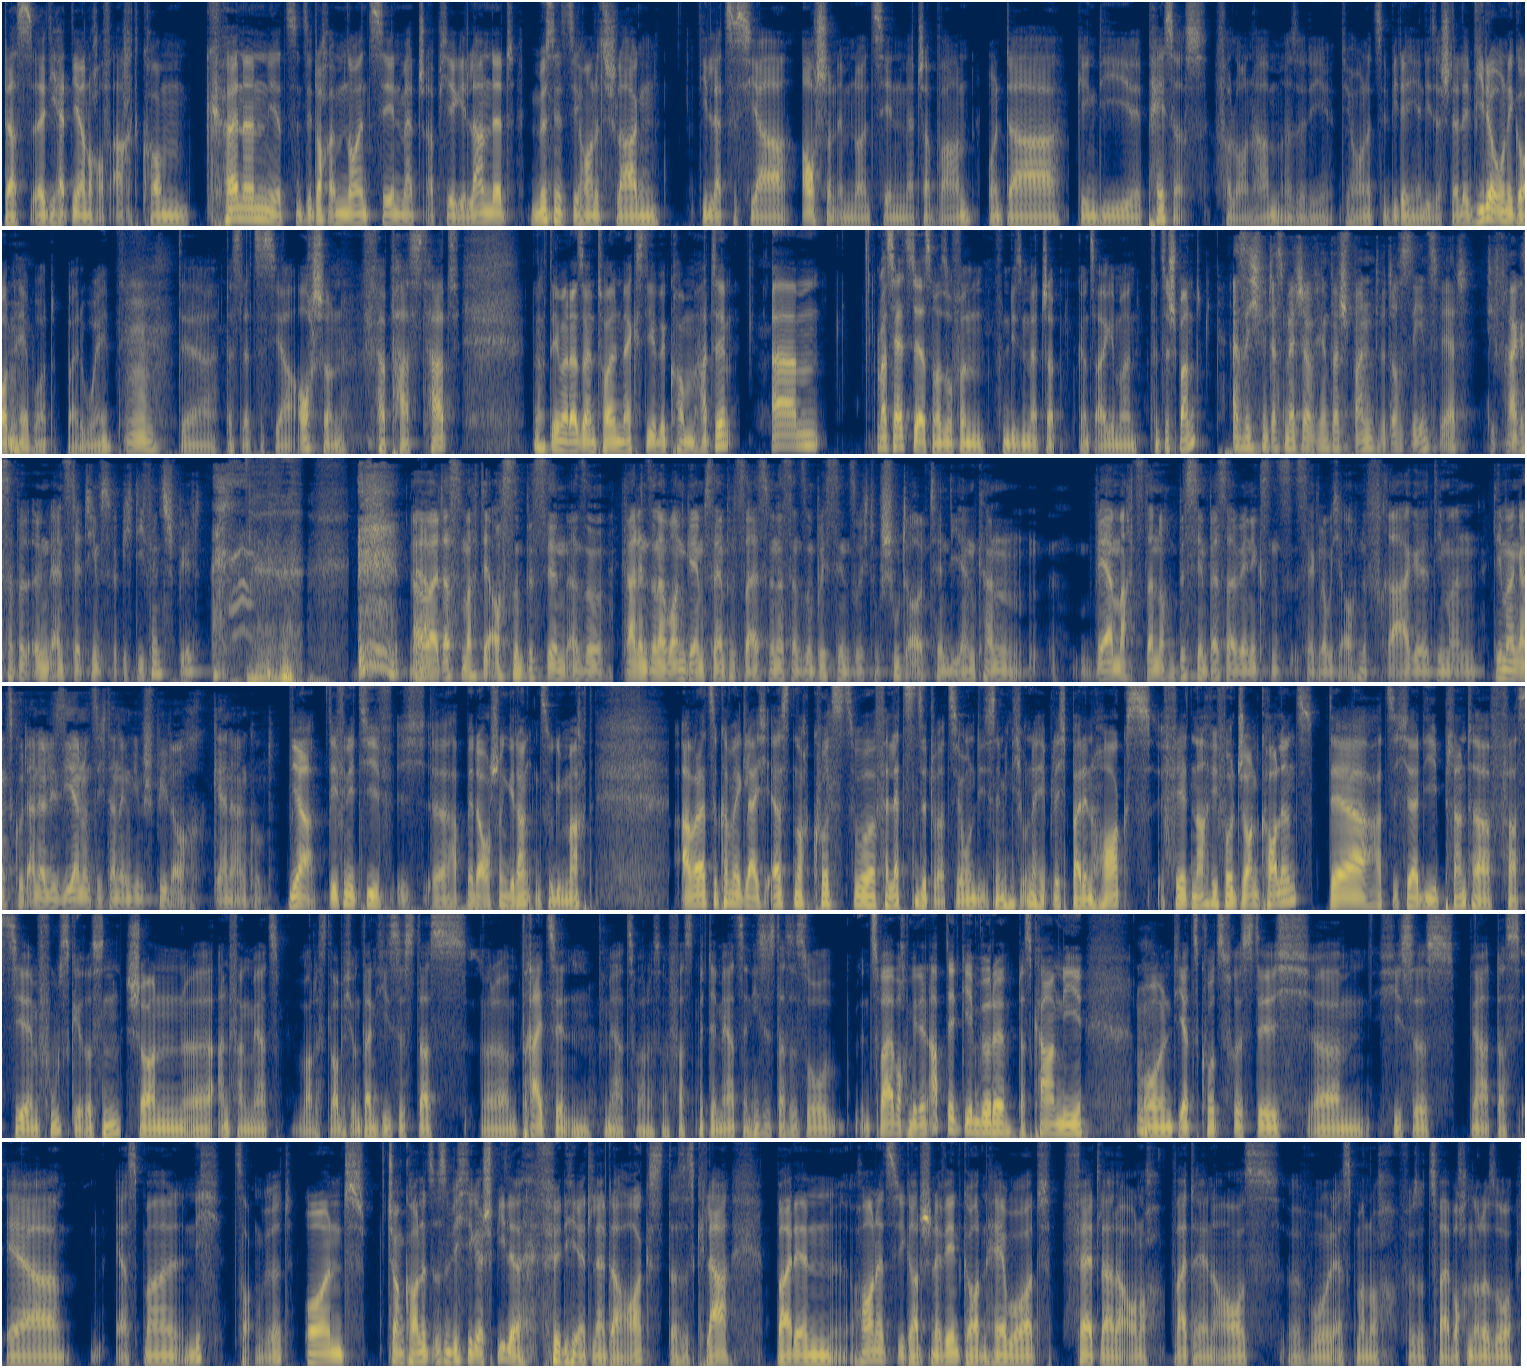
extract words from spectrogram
dass äh, die hätten ja noch auf 8 kommen können. Jetzt sind sie doch im 9-10-Matchup hier gelandet, müssen jetzt die Hornets schlagen, die letztes Jahr auch schon im 9-10-Matchup waren und da gegen die Pacers verloren haben. Also die, die Hornets sind wieder hier an dieser Stelle, wieder ohne Gordon mhm. Hayward, by the way, mhm. der das letztes Jahr auch schon verpasst hat, nachdem er da seinen tollen Max-Deal bekommen hatte. Ähm, was hältst du erstmal so von, von diesem Matchup ganz allgemein? Findest du es spannend? Also ich finde das Matchup auf jeden Fall spannend, wird auch sehenswert. Die Frage ist, ob irgendeins der Teams wirklich Defense spielt. ja. Aber das macht ja auch so ein bisschen, also gerade in so einer One-Game-Sample-Size, wenn das dann so ein bisschen so Richtung Shootout tendieren kann, wer macht's dann noch ein bisschen besser wenigstens, ist ja glaube ich auch eine Frage, die man, die man ganz gut analysieren und sich dann irgendwie im Spiel auch gerne anguckt. Ja, definitiv. Ich äh, habe mir da auch schon Gedanken zu gemacht. Aber dazu kommen wir gleich. Erst noch kurz zur verletzten Situation. Die ist nämlich nicht unerheblich. Bei den Hawks fehlt nach wie vor John Collins. Der hat sich ja die Plantarfaszie im Fuß gerissen. Schon äh, Anfang März war das, glaube ich. Und dann hieß es, dass, äh, 13. März war das, fast Mitte März. Dann hieß es, dass es so in zwei Wochen wieder ein Update geben würde. Das kam nie. Mhm. Und jetzt kurzfristig ähm, hieß es, ja, dass er erstmal nicht zocken wird. Und John Collins ist ein wichtiger Spieler für die Atlanta Hawks, das ist klar. Bei den Hornets, wie gerade schon erwähnt, Gordon Hayward fällt leider auch noch weiterhin aus, äh, wohl erstmal noch für so zwei Wochen oder so,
